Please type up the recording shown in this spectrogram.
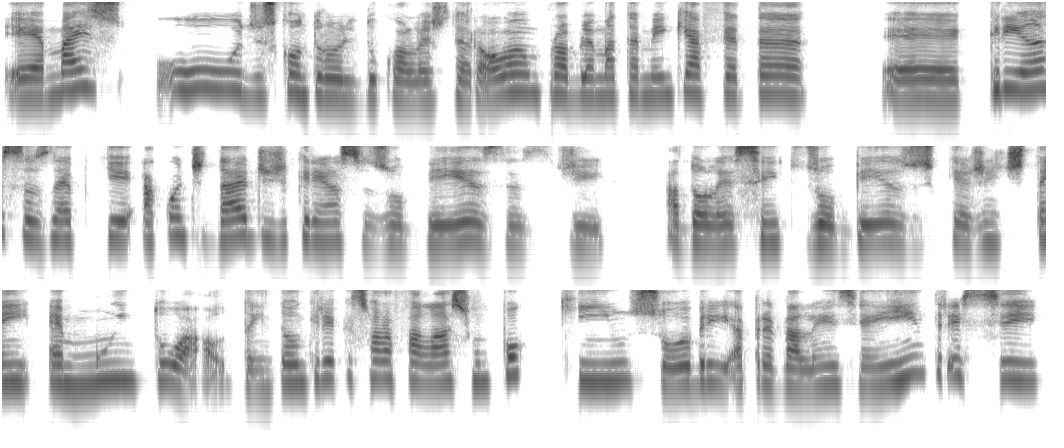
É, mas o descontrole do colesterol é um problema também que afeta é, crianças, né? Porque a quantidade de crianças obesas, de adolescentes obesos que a gente tem é muito alta. Então, eu queria que a senhora falasse um pouquinho sobre a prevalência entre esse,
